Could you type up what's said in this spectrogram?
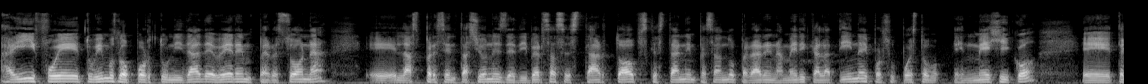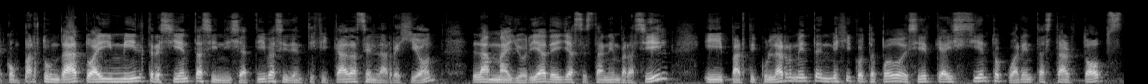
ahí fue, tuvimos la oportunidad de ver en persona las presentaciones de diversas startups que están empezando a operar en América Latina y por supuesto en México. Te comparto un dato, hay 1.300 iniciativas identificadas en la región, la mayoría de ellas están en Brasil y particularmente en México te puedo decir que hay 140 startups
